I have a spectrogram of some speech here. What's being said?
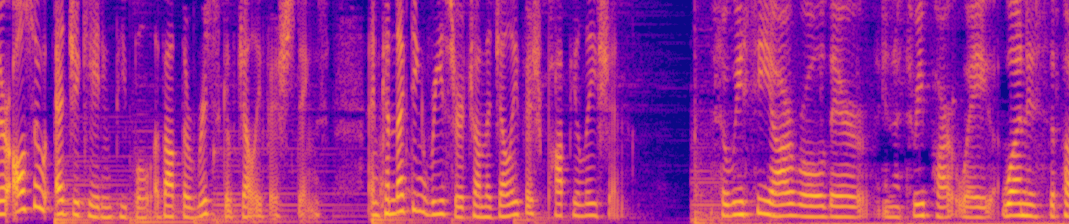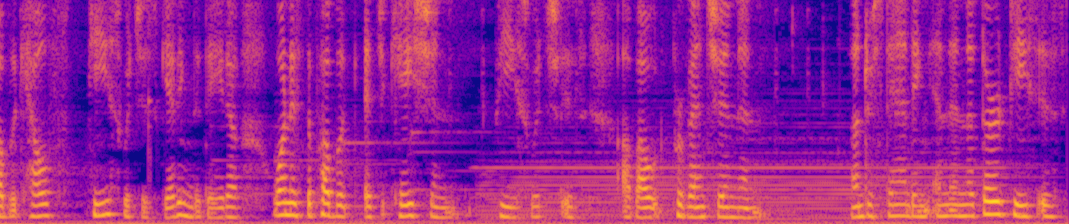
They're also educating people about the risk of jellyfish stings and conducting research on the jellyfish population. So we see our role there in a three part way. One is the public health piece, which is getting the data, one is the public education piece, which is about prevention and understanding. And then the third piece is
